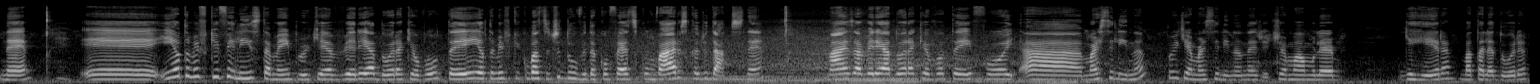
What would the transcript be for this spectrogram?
né? É, e eu também fiquei feliz também, porque a vereadora que eu voltei, eu também fiquei com bastante dúvida, confesso, com vários candidatos, né? Mas a vereadora que eu votei foi a Marcelina, porque a Marcelina, né, gente, é uma mulher guerreira, batalhadora.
